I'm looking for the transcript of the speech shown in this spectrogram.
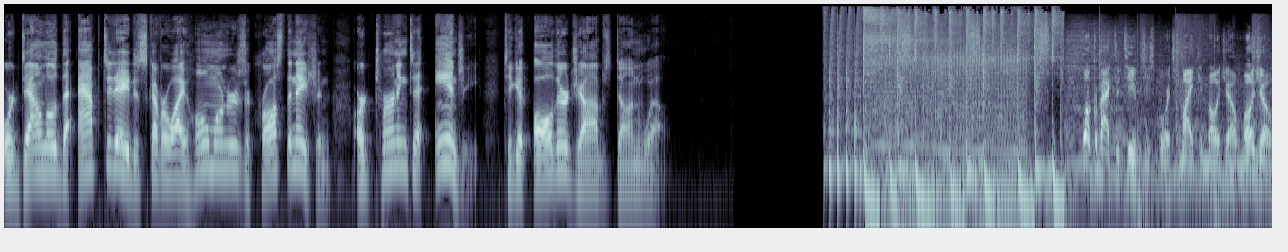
or download the app today to discover why homeowners across the nation are turning to Angie to get all their jobs done well. Welcome back to TMZ Sports, Mike and Mojo. Mojo,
